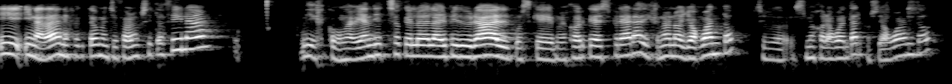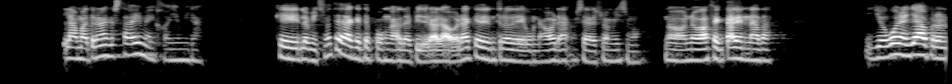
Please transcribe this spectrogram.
Y, nada, en efecto, me enchufaron oxitocina, y como me habían dicho que lo de la epidural, pues que mejor que esperara, dije, no, no, yo aguanto, si es mejor aguantar, pues yo aguanto. La matrona que estaba ahí me dijo, oye, mira, que lo mismo te da que te ponga la epidural ahora que dentro de una hora, o sea, es lo mismo, no, no va a afectar en nada. Y yo, bueno, ya, pero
